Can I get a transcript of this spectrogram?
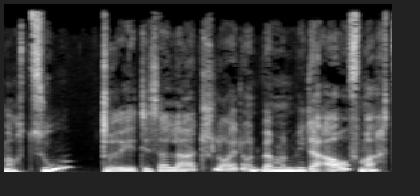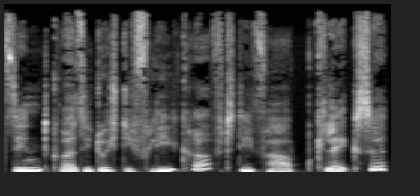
macht zu, dreht die Salatschleuder und wenn man wieder aufmacht, sind quasi durch die Fliehkraft die Farbkleckse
